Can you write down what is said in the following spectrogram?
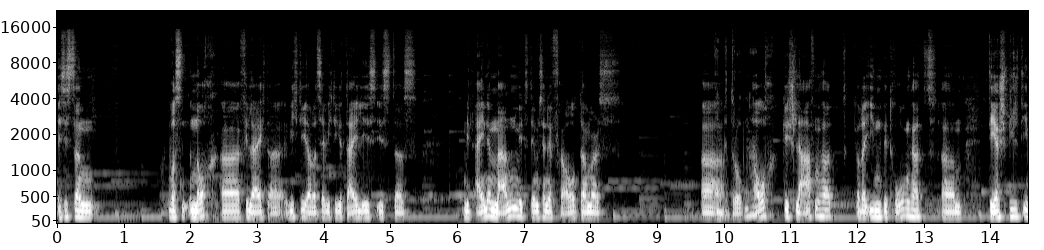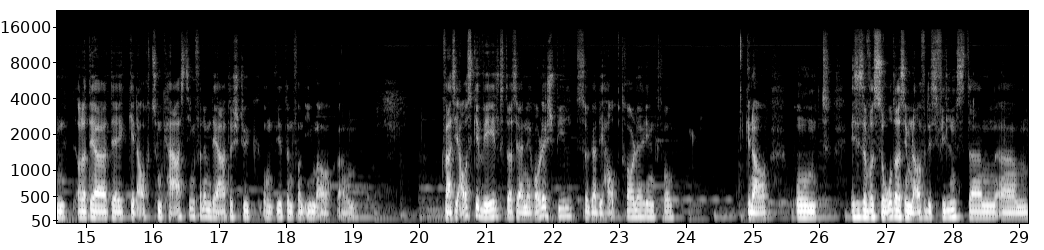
es ist dann, was noch äh, vielleicht ein wichtiger, aber sehr wichtiger Teil ist, ist, dass mit einem Mann, mit dem seine Frau damals äh, auch geschlafen hat oder ihn betrogen hat, ähm, der spielt ihm, oder der, der geht auch zum Casting von dem Theaterstück und wird dann von ihm auch ähm, quasi ausgewählt, dass er eine Rolle spielt, sogar die Hauptrolle irgendwo. Genau. Und es ist aber so, dass im Laufe des Films dann ähm,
